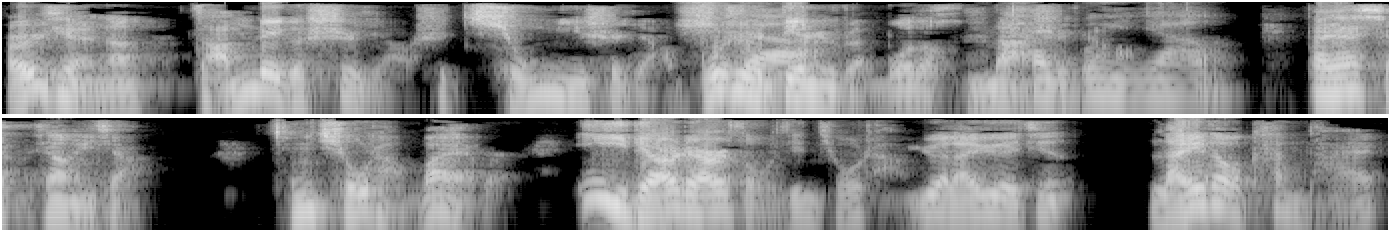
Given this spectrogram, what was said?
而且呢，咱们这个视角是球迷视角，不是电视转播的宏大视角。不一样。大家想象一下，从球场外边一点点走进球场，越来越近，来到看台，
